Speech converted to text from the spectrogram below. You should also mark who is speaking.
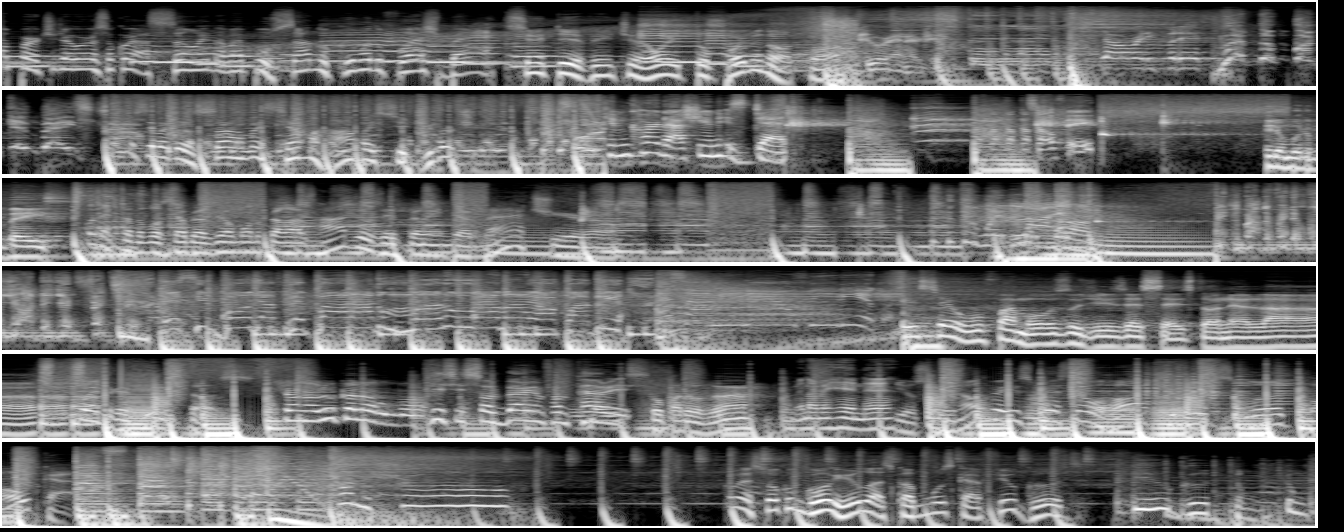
Speaker 1: A partir de agora, seu coração ainda vai pulsar no clima do flashback. 128 por minuto. Pure energy. Y'all ready for this? Let the fucking bass Você vai dançar, vai se amarrar, vai se divertir.
Speaker 2: Kim Kardashian is dead.
Speaker 1: Selfie. Conectando você ao Brasil ao mundo pelas rádios e pela internet. Preparado, mano, é maior quadrilha. Essa mina é um perigo.
Speaker 3: Esse é o famoso 16 toneladas.
Speaker 1: Entrevistas.
Speaker 4: Sono Luca Lombo.
Speaker 5: This is Solberian from Paris.
Speaker 6: Sou Padovan.
Speaker 7: Meu nome é René.
Speaker 1: E eu sou o Reinaldo Reis, esse é o Hot Mix Club Podcast. Come show! Começou com Gorillaz com a música Feel Good. Feel Good. Tum, tum.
